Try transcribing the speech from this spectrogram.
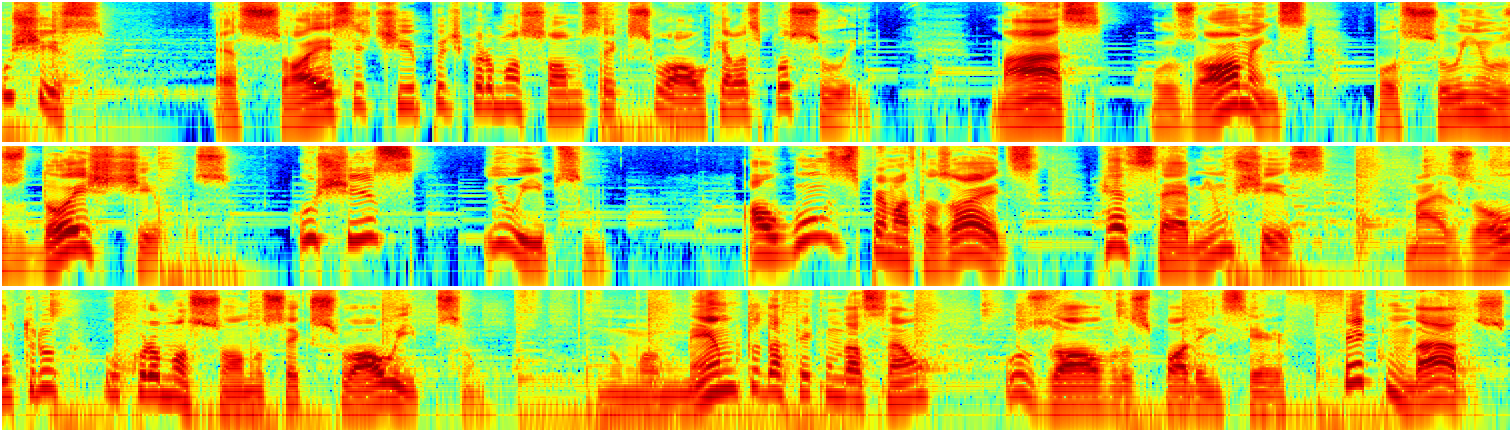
o X. É só esse tipo de cromossomo sexual que elas possuem. Mas os homens possuem os dois tipos, o X e o Y. Alguns espermatozoides recebem um X, mas outro o cromossomo sexual Y. No momento da fecundação, os óvulos podem ser fecundados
